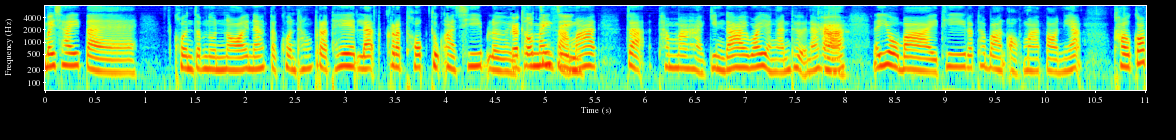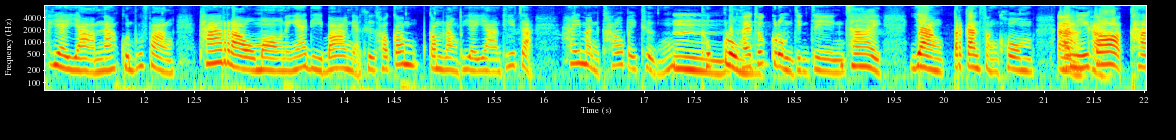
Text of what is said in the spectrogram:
ไม่ใช่แต่ คนจำนวนน้อยนะ แต่คนทั้งประเทศและกระทบทุกอาชีพเลยกระทบที่ไม่จริงๆสามารถจะทำมาหากินได้ว่าอย่างนั้นเถอะนะคะค่ะนโยบายที่รัฐบาลออกมาตอนเนี้ยเขาก็พยายามนะ คุณผู้ฟัง ถ้าเรามองในแง่ดีบ้างเนี่ยคือเขาก็กำลังพยายามที่จะให้มันเข้าไปถึงอืมทุกกลุ่มให้ทุกกลุ่มจริงใช่ อย่างประกันสังคมอ่าอันนี้ค่ะก็ใคร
